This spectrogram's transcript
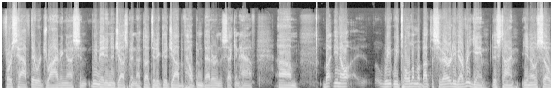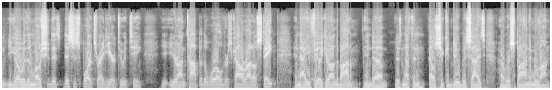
First half, they were driving us, and we made an adjustment, and I thought did a good job of helping better in the second half. Um, but you know, we, we told them about the severity of every game this time, you know. So you go with an emotion. This this is sports right here to a T. You're on top of the world versus Colorado State, and now you feel like you're on the bottom, and um, there's nothing else you can do besides uh, respond and move on.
